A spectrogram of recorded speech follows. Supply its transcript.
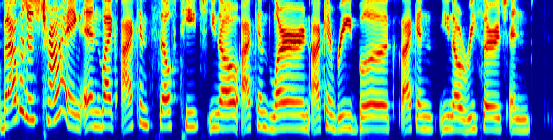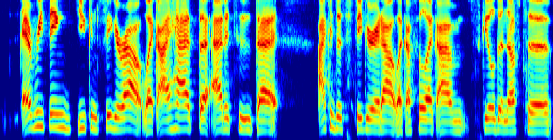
But I was just trying and like I can self teach, you know, I can learn, I can read books, I can, you know, research and everything you can figure out. Like I had the attitude that I can just figure it out. Like I feel like I'm skilled enough to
